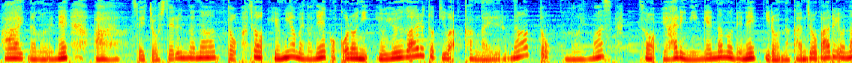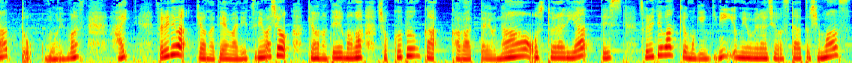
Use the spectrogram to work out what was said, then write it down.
はい。なのでね、ああ、成長してるんだなと、そう、弓嫁のね、心に余裕がある時は考えれるなと思います。そう、やはり人間なのでね、いろんな感情があるよなと思います。はい。それでは今日のテーマに移りましょう。今日のテーマは食文化変わったよなオーストラリアです。それでは今日も元気に弓嫁ラジオをスタートします。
